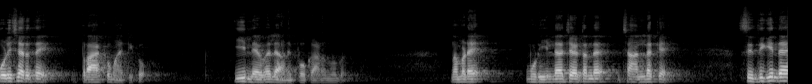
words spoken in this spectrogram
പൊളിശരത്തെ ട്രാക്ക് മാറ്റിക്കോ. ഈ ലെവലാണ് ഇപ്പോൾ കാണുന്നത്. നമ്മുടെ മുടിയില്ല ചേട്ടന്റെ ചാനലൊക്കെ സിദ്ദിഖിന്റെ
